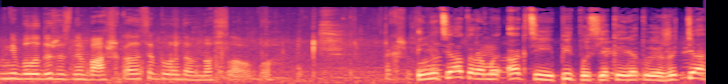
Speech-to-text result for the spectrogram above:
Мені було дуже з ним важко, але це було давно, слава Богу. Так що Ініціаторами акції Підпис, який рятує життя,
